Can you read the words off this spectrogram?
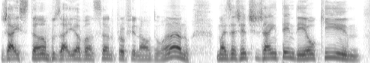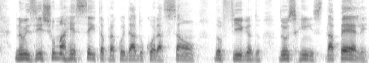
Já estamos aí avançando para o final do ano, mas a gente já entendeu que não existe uma receita para cuidar do coração, do fígado, dos rins, da pele,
